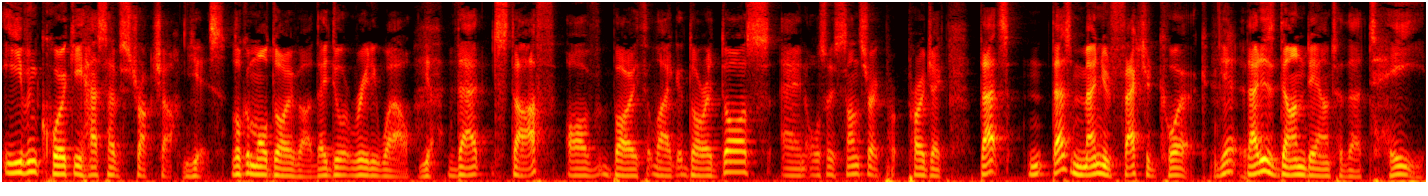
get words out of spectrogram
Even quirky has to have structure. Yes. Look at Moldova; they do it really well. Yeah. that stuff of both like DoReDoS and also SunStroke Project. That's that's manufactured quirk. Yeah. that is done down to the T.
